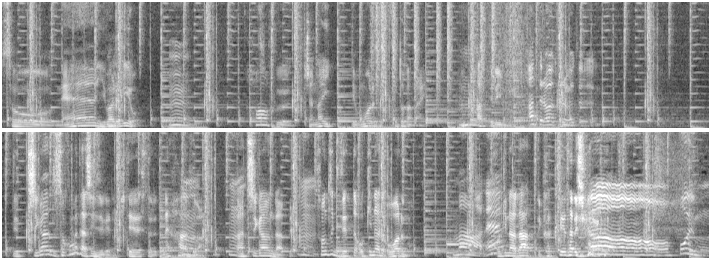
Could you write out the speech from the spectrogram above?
そうね。言われるよ、うんハーフじゃないって思われたことがない、うん。合ってる意味。合ってる合ってる合ってる。で違うとそこまでは信じてない。否定するとねハーフは、うん。うん。あ違うんだって、うん。その時絶対沖縄で終わるの。まあね。沖縄だって確定されちゃああぽいもん。う、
